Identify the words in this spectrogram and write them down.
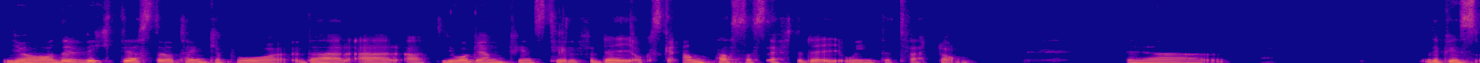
Ja, det viktigaste att tänka på där är att yogan finns till för dig och ska anpassas efter dig och inte tvärtom. Eh, det finns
